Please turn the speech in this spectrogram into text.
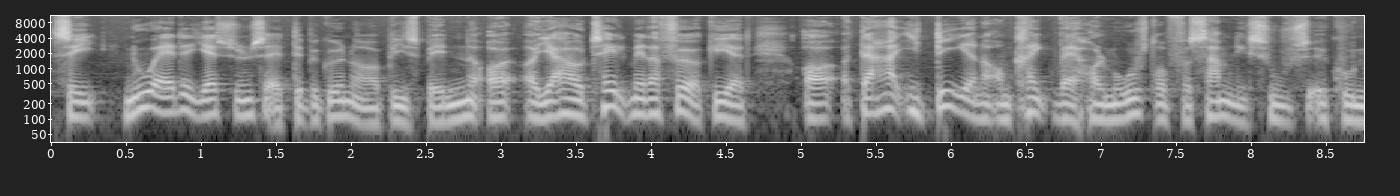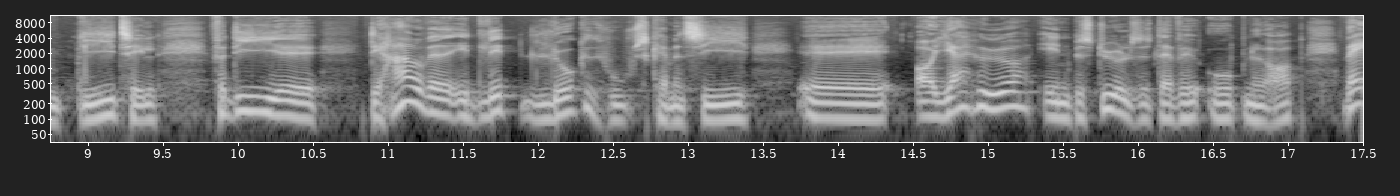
Se, nu er det, jeg synes, at det begynder at blive spændende, og, og jeg har jo talt med dig før, Gert, og, og der har idéerne omkring, hvad Holm Olstrup forsamlingshus øh, kunne blive til. Fordi øh, det har jo været et lidt lukket hus, kan man sige, øh, og jeg hører en bestyrelse, der vil åbne op. Hvad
